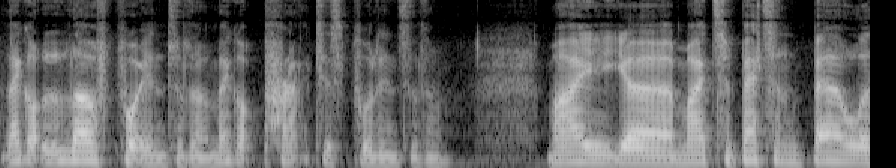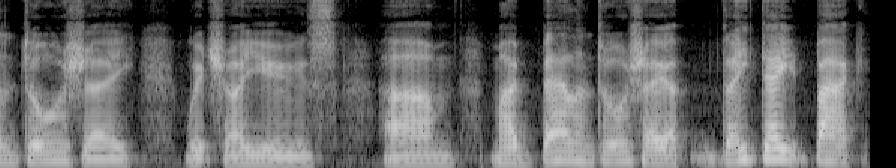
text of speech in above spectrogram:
they got love put into them. They got practice put into them. My uh, my Tibetan bell and dorje, which I use. Um, my bell and dorje, uh, they date back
